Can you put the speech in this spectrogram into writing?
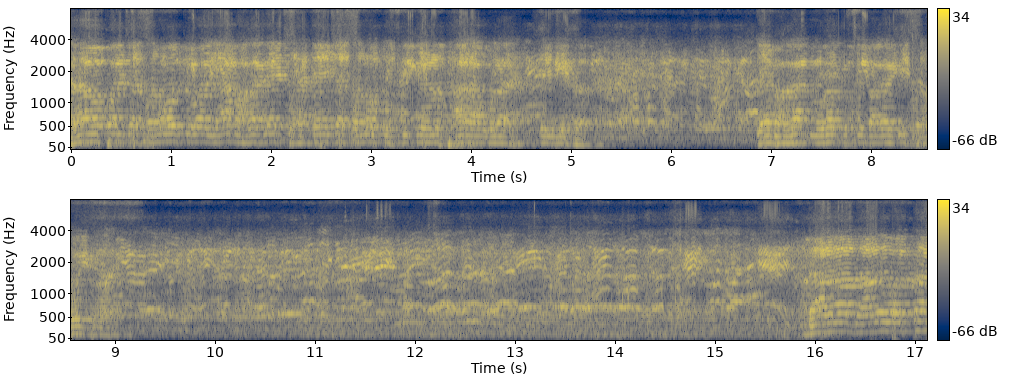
रावपांच्या समोर किंवा या भागातल्या छात्यांच्या समोर कुस्ती खेळणं फार अवघड आहे ते घेत या भागात मोरा कुस्ती बघायची सवय नाही दादा जाधव वाजता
